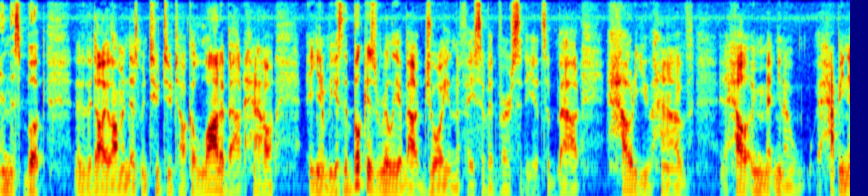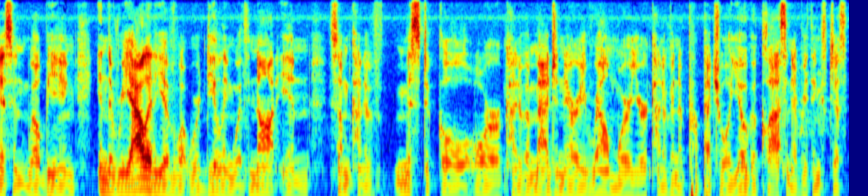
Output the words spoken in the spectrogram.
in this book the Dalai Lama and Desmond Tutu talk a lot about how you know because the book is really about joy in the face of adversity. It's about how do you have how you know happiness and well-being in the reality of what we're dealing with not in some kind of mystical or kind of imaginary realm where you're kind of in a perpetual yoga class and everything's just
